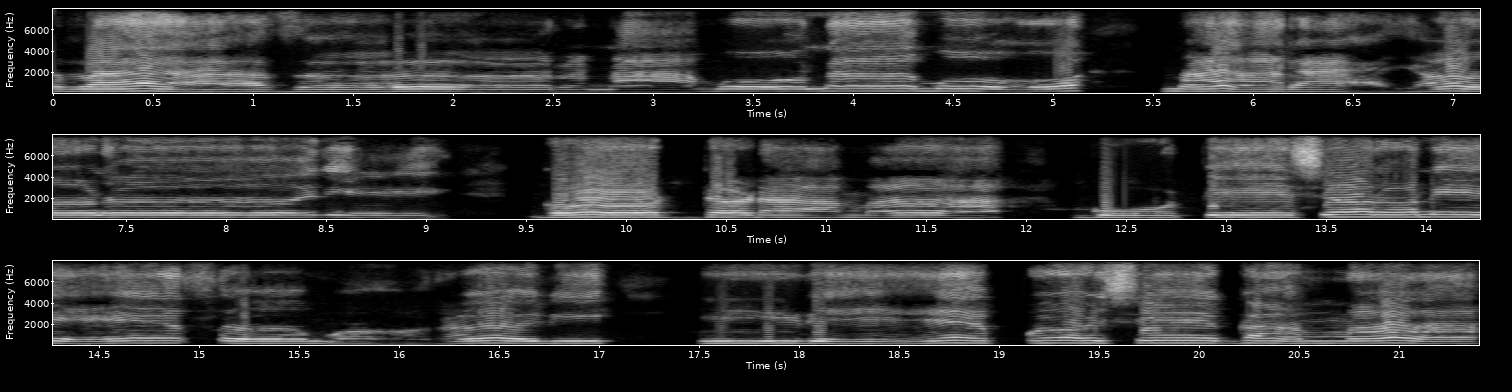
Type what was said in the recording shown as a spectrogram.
રાજર નામો નામો નારાયણ રે. ગઢડામાં ગોપેશ્વર ને સમરવી રે પશે ગામમાં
